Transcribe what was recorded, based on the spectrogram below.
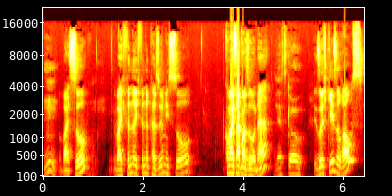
Mhm. Weißt du? Weil ich finde, ich finde persönlich so, guck mal, ich sag mal so, ne? Let's go. So, ich gehe so raus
